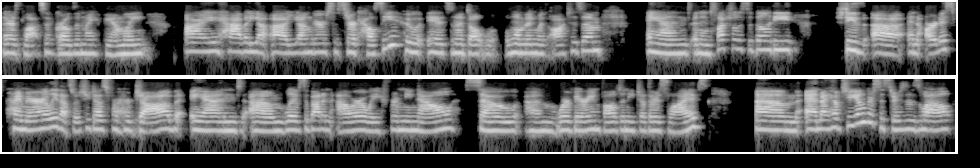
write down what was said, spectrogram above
there's lots of girls in my family. I have a, a younger sister, Kelsey, who is an adult woman with autism and an intellectual disability. She's uh, an artist primarily. That's what she does for her job and um, lives about an hour away from me now. So um, we're very involved in each other's lives. Um, and I have two younger sisters as well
